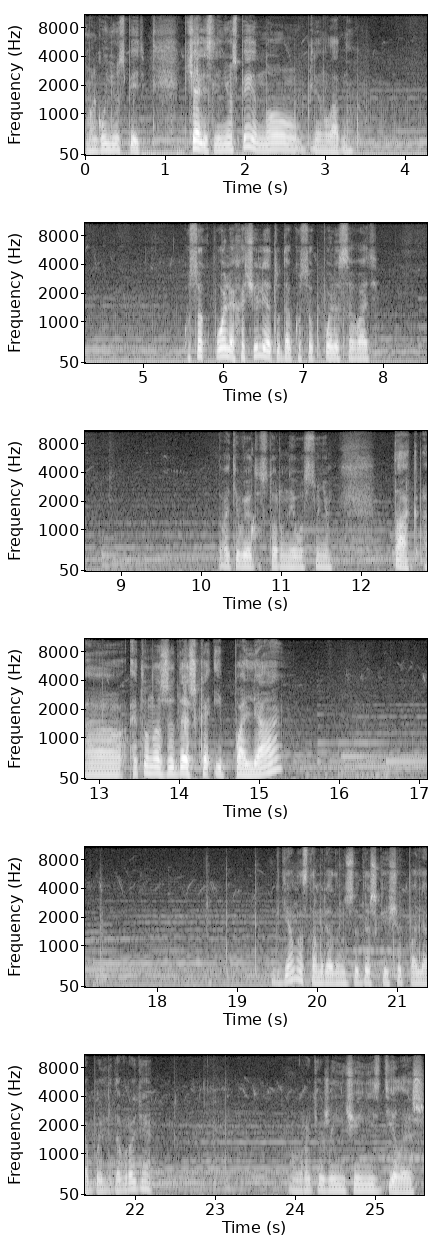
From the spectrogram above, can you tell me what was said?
Могу не успеть. Печаль, если не успею, но, блин, ладно. Кусок поля. Хочу ли я туда кусок поля совать? Давайте в эту сторону его сунем. Так, э, это у нас ЖДшка и поля. Где у нас там рядом с ЖДшкой еще поля были? Да вроде... Вроде уже ничего и не сделаешь.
